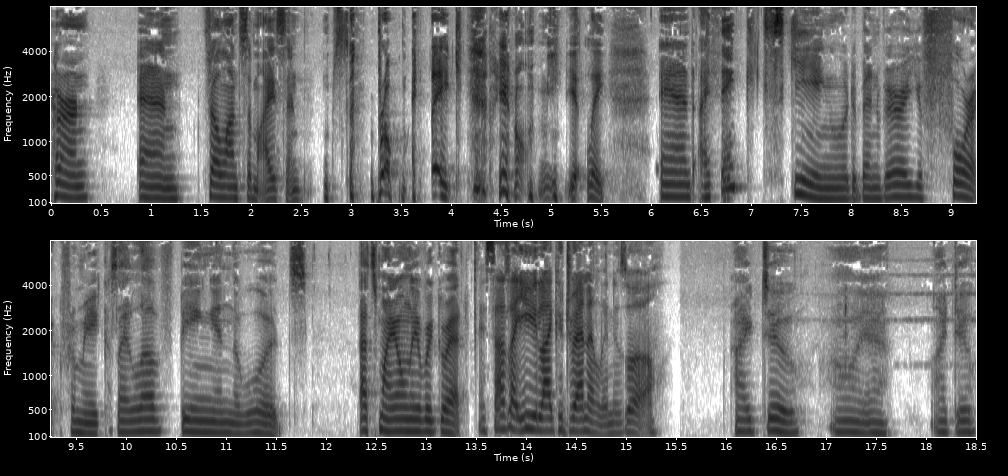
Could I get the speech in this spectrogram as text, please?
turn and fell on some ice and broke my leg, you know, immediately. And I think skiing would have been very euphoric for me because I love being in the woods. That's my only regret. It sounds like you like adrenaline as well. I do. Oh, yeah, I do.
